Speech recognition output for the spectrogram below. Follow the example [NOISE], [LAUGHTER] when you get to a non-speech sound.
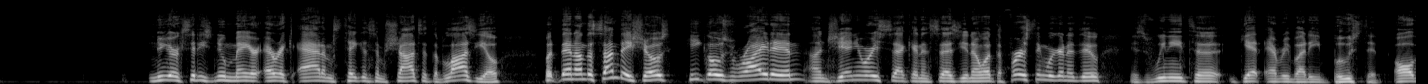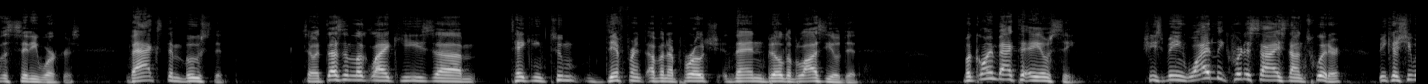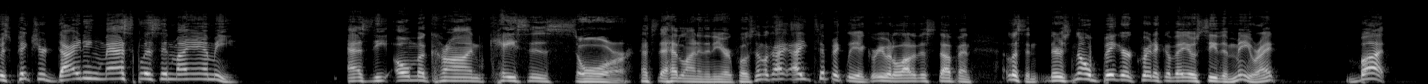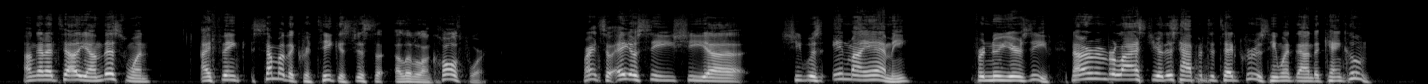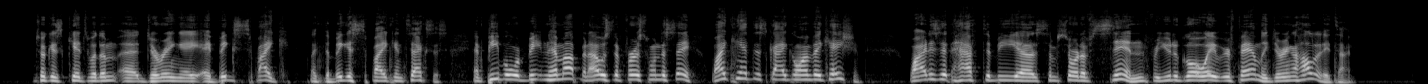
New York City's new mayor, Eric Adams, taking some shots at de Blasio. But then on the Sunday shows, he goes right in on January 2nd and says, you know what? The first thing we're going to do is we need to get everybody boosted, all the city workers, vaxxed and boosted. So it doesn't look like he's um, taking too different of an approach than Bill de Blasio did. But going back to AOC, she's being widely criticized on Twitter because she was pictured dining maskless in Miami as the Omicron cases soar. That's the headline in the New York Post. And look, I, I typically agree with a lot of this stuff. And listen, there's no bigger critic of AOC than me, right? But I'm going to tell you on this one, I think some of the critique is just a, a little uncalled for. Right? So AOC, she uh, she was in Miami for New Year's Eve. Now I remember last year this happened to Ted Cruz. He went down to Cancun, took his kids with him uh, during a, a big spike, like the biggest spike in Texas, and people were beating him up. And I was the first one to say, why can't this guy go on vacation? Why does it have to be uh, some sort of sin for you to go away with your family during a holiday time?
